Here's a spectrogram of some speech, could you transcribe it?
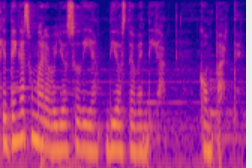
Que tengas un maravilloso día. Dios te bendiga. Comparte.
